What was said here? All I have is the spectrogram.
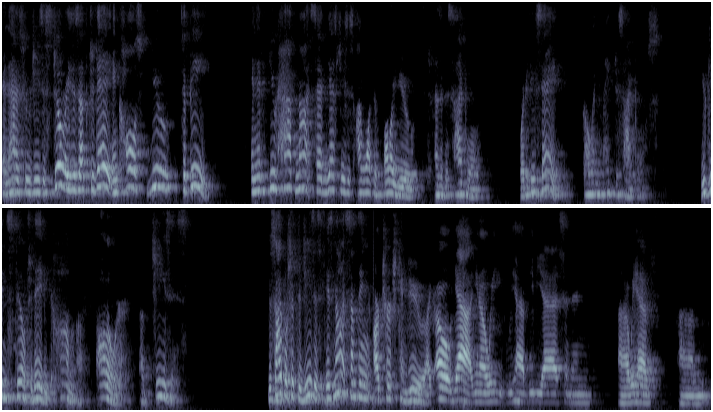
And that is who Jesus still raises up today and calls you to be. And if you have not said, Yes, Jesus, I want to follow you as a disciple, what did he say? Go and make disciples. You can still today become a follower of Jesus. Discipleship to Jesus is not something our church can do. Like, oh, yeah, you know, we, we have VBS and then uh, we have um,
